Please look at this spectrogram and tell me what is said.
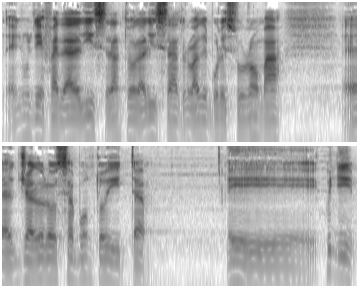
è inutile fare la lista tanto la lista la trovate pure su Roma eh, giallorossa.it e quindi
